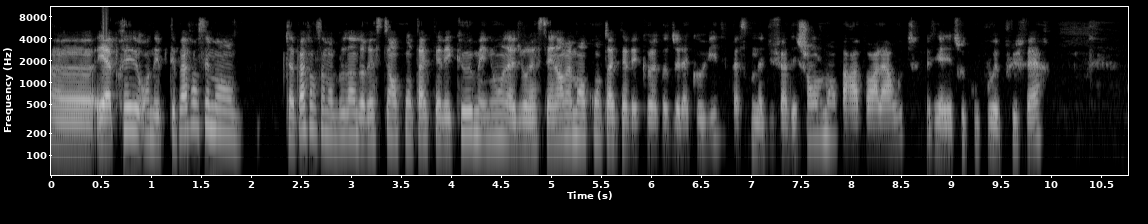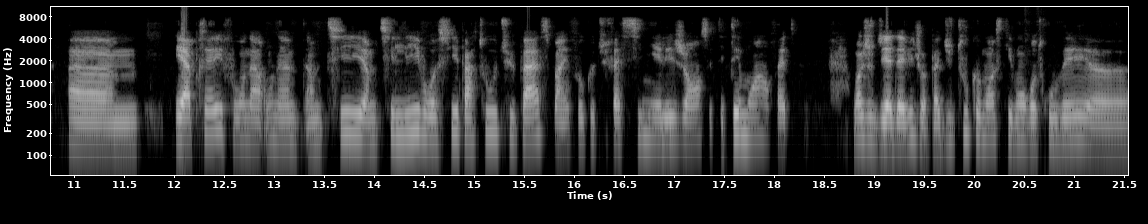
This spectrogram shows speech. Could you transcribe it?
Euh, et après, on n'est pas forcément t'as pas forcément besoin de rester en contact avec eux, mais nous, on a dû rester énormément en contact avec eux à cause de la Covid, parce qu'on a dû faire des changements par rapport à la route, parce qu'il y a des trucs qu'on pouvait plus faire. Euh, et après, il faut, on a, on a un, petit, un petit livre aussi partout où tu passes. Ben, il faut que tu fasses signer les gens. C'était témoin en fait. Moi, je dis à David, je vois pas du tout comment est-ce qu'ils vont retrouver euh,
